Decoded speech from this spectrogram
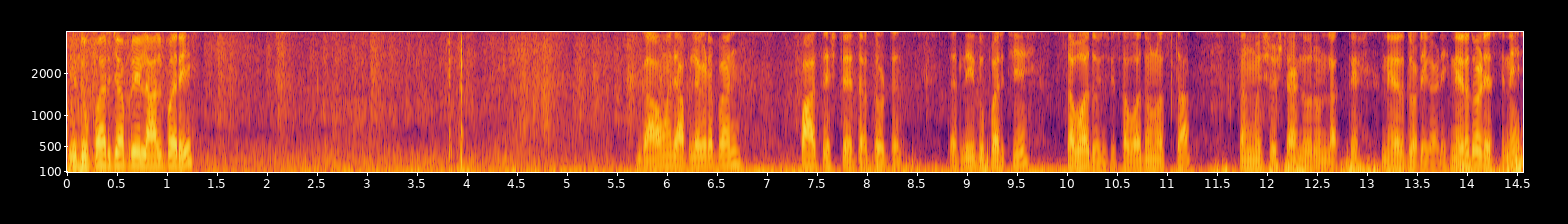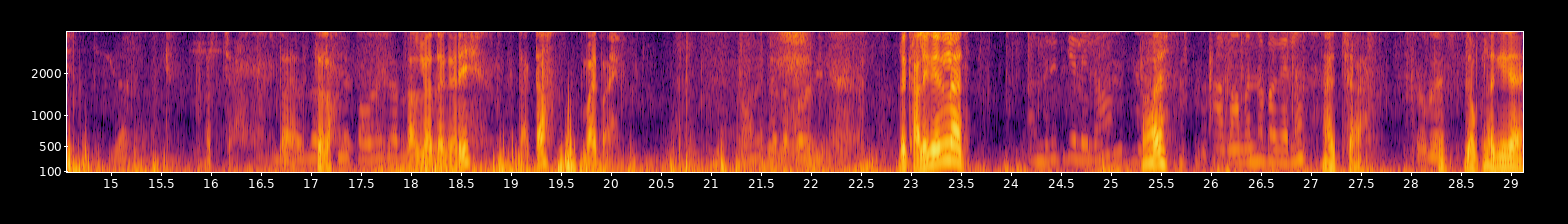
ही दुपारची आपली लाल परी. गावामध्ये आपल्याकडे पण पाच एसट्या येतात टोटल त्यातली दुपारची सव्वा दोनची सव्वा दोन वाजता संगमेश्वर स्टँडवरून लागते नेरदवाडी गाडी. नेरदवाडी असते नाही? अच्छा तर चला. चाललो आता घरी. टाटा. बाय बाय. रे खाली गेलेलो होय? अच्छा. झोपला की काय?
